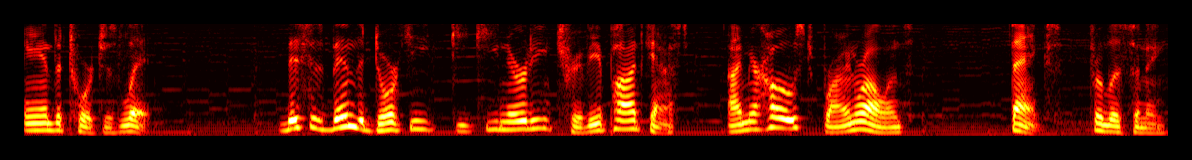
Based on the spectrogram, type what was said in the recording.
and the torches lit. This has been the Dorky, Geeky, Nerdy Trivia Podcast. I'm your host, Brian Rollins. Thanks for listening.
